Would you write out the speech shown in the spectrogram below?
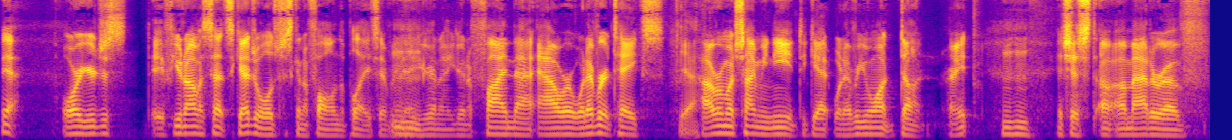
Yeah. Or you're just if you don't have a set schedule, it's just going to fall into place every day. You're gonna you're gonna find that hour, whatever it takes, Yeah. however much time you need to get whatever you want done. Right. Mm-hmm. It's just a, a matter of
